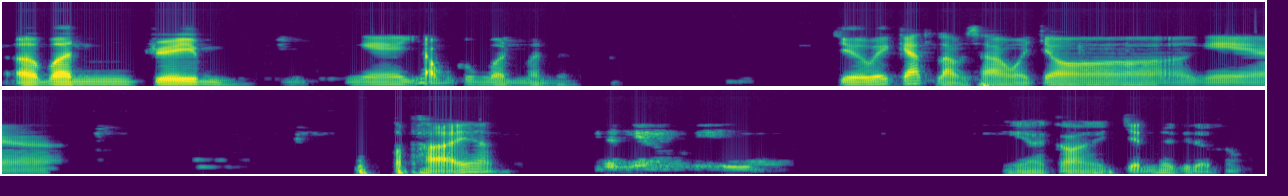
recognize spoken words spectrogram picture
Ở bên stream nghe giọng của mình mình. Chưa biết cách làm sao mà cho nghe tập thể á. Nghe coi chỉnh được không?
